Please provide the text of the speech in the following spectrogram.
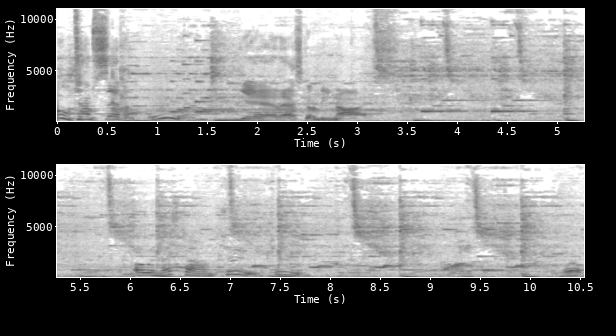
Ooh, times seven. Ooh. Yeah, that's gonna be nice. Oh, and that's time two, too. Well,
